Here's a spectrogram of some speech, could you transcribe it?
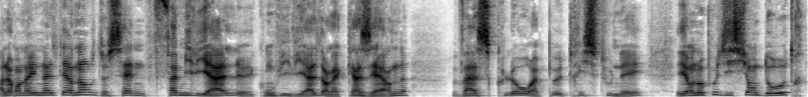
Alors on a une alternance de scènes familiales et conviviales dans la caserne, vase clos un peu tristouné, et en opposition d'autres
